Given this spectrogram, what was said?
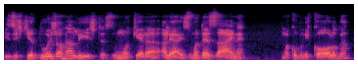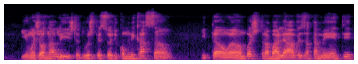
existia duas jornalistas, uma que era, aliás, uma designer, uma comunicóloga e uma jornalista, duas pessoas de comunicação. Então, ambas trabalhavam exatamente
